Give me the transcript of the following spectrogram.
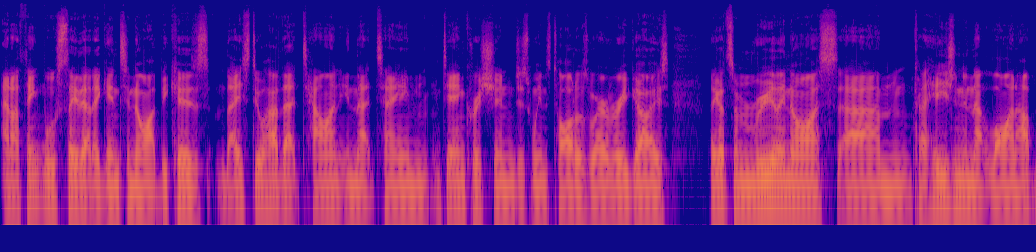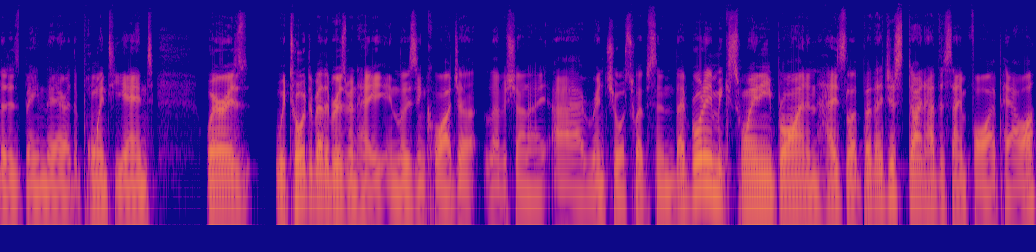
And I think we'll see that again tonight because they still have that talent in that team. Dan Christian just wins titles wherever he goes. They got some really nice um, cohesion in that lineup that has been there at the pointy end. Whereas we talked about the Brisbane Heat in losing Khawaja, Labuschagne, uh, Renshaw, Swepson. They brought in McSweeney, Bryan, and Hazlett, but they just don't have the same firepower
